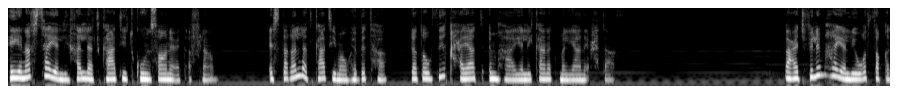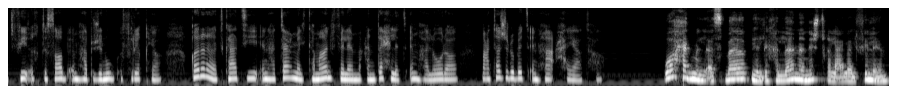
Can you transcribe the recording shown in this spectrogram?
هي نفسها يلي خلت كاتي تكون صانعة أفلام. استغلت كاتي موهبتها لتوثيق حياة أمها يلي كانت مليانة أحداث. بعد فيلمها يلي وثقت فيه اغتصاب أمها بجنوب إفريقيا قررت كاتي إنها تعمل كمان فيلم عن رحلة أمها لورا مع تجربة إنهاء حياتها. واحد من الأسباب يلي خلانا نشتغل على الفيلم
